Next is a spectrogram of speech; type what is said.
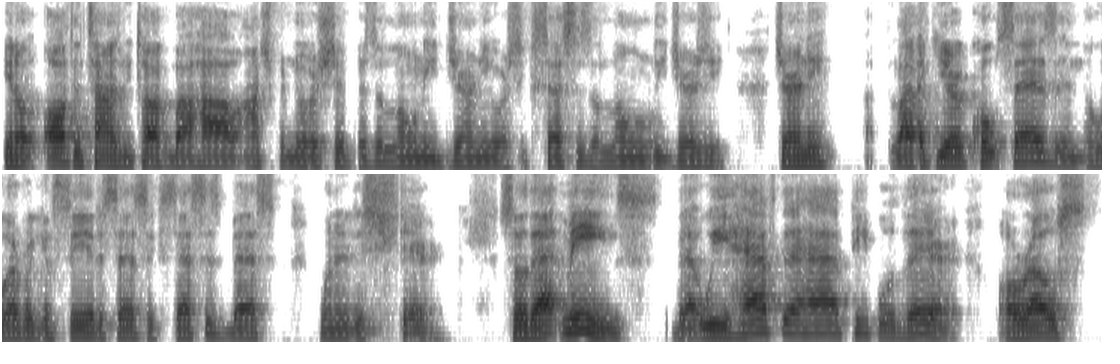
you know, oftentimes we talk about how entrepreneurship is a lonely journey or success is a lonely jersey journey. Like your quote says, and whoever can see it, it says success is best when it is shared. So that means that we have to have people there, or else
